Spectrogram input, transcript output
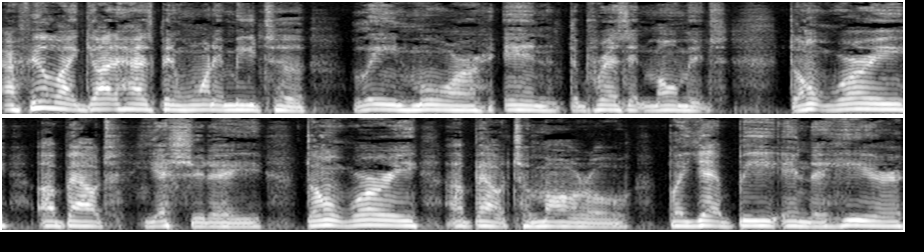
I feel like God has been wanting me to lean more in the present moment. Don't worry about yesterday. Don't worry about tomorrow. But yet be in the here,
